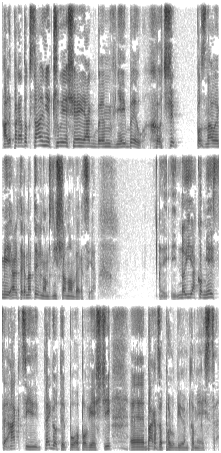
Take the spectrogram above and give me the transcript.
ale paradoksalnie czuję się jakbym w niej był, choć poznałem jej alternatywną, zniszczoną wersję. No i jako miejsce akcji tego typu opowieści e, bardzo polubiłem to miejsce.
